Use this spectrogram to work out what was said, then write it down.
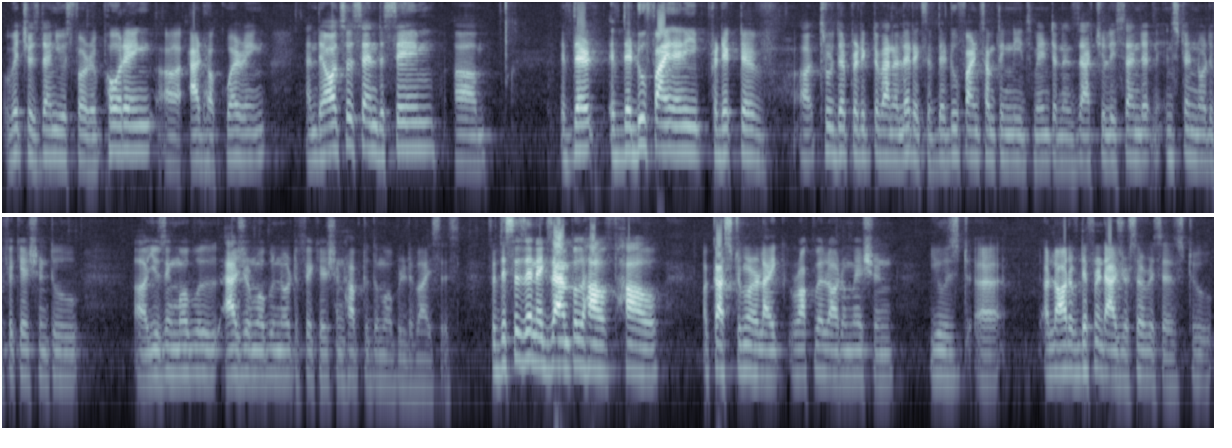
which is then used for reporting, uh, ad hoc querying, and they also send the same um, if, if they do find any predictive, uh, through their predictive analytics, if they do find something needs maintenance, they actually send an instant notification to uh, using mobile Azure Mobile Notification Hub to the mobile devices. So this is an example of how a customer like Rockwell Automation used uh, a lot of different Azure services to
